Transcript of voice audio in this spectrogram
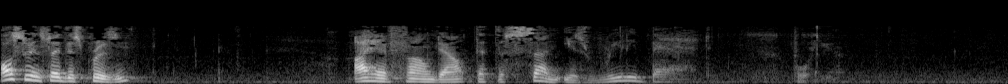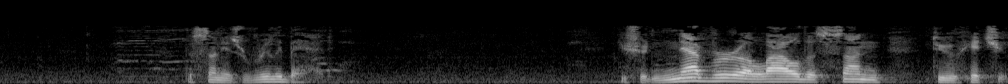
Also inside this prison, I have found out that the sun is really bad for you. The sun is really bad. You should never allow the sun to hit you.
